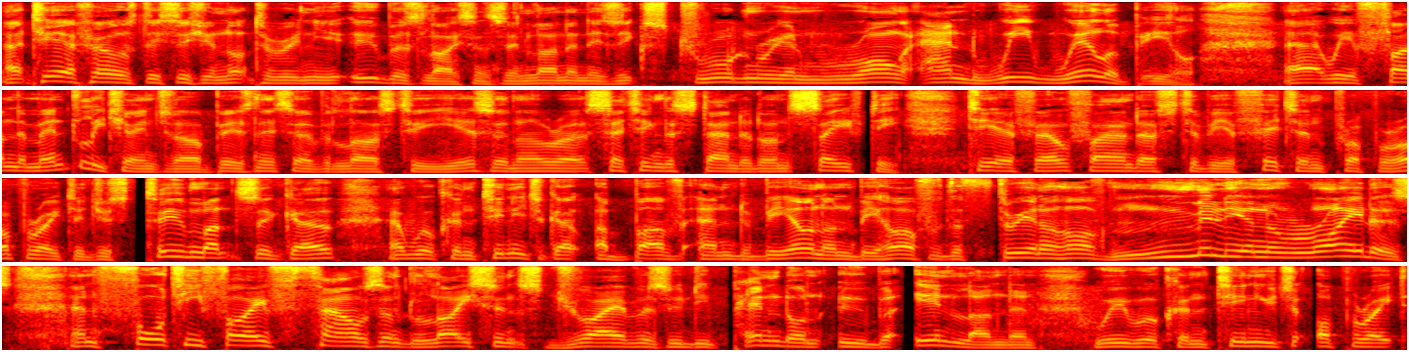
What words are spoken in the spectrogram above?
Uh, TFL's decision not to renew Uber's license in London is extraordinary and wrong, and we will appeal. Uh, we have fundamentally changed our business over the last two years and are uh, setting the standard on safety. TFL found us to be a fit and proper operator just two months ago and will continue to go above and beyond on behalf of the three and a half million riders and 45,000 licensed drivers who depend on Uber in London. We will continue to operate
